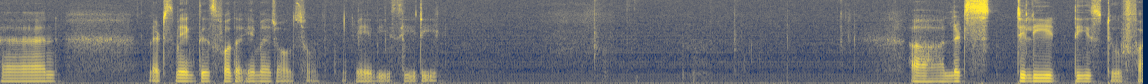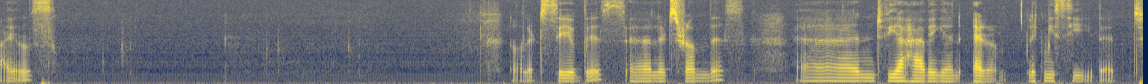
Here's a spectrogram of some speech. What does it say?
And let's make this for the image also. A b c d. Uh, let's delete these two files now let's save this and let's run this. And we are having an error. Let me see that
